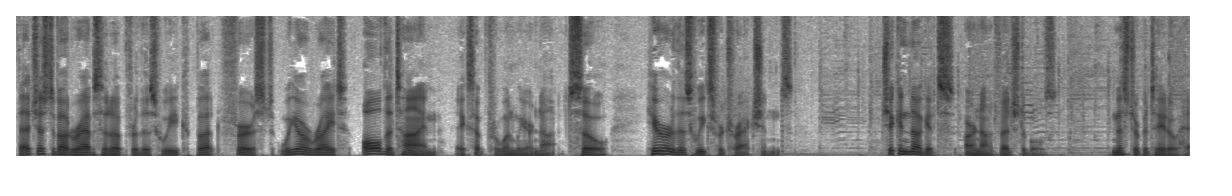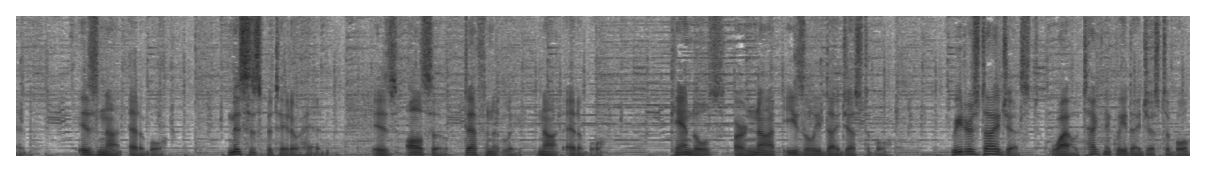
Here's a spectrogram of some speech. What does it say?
That just about wraps it up for this week, but first, we are right all the time, except for when we are not. So, here are this week's retractions. Chicken nuggets are not vegetables. Mr. Potato Head is not edible. Mrs. Potato Head is also definitely not edible. Candles are not easily digestible. Reader's Digest, while technically digestible,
